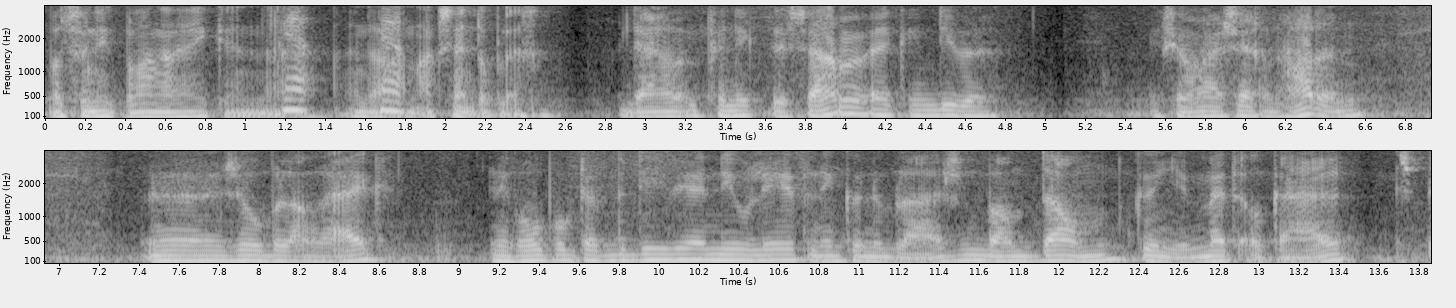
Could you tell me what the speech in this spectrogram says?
wat vind ik belangrijk en, ja. en daar ja. een accent op leggen. Daarom vind ik de samenwerking die we ik zou haar zeggen, hadden, uh, zo belangrijk. En ik hoop ook dat we die weer nieuw leven in kunnen blazen. Want dan kun je met elkaar, SP,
